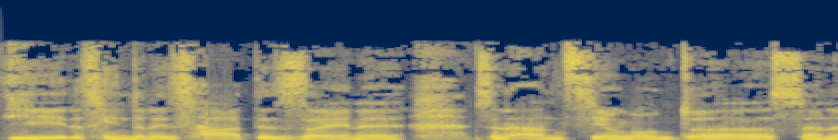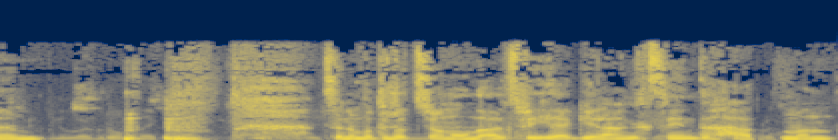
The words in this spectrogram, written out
jedes Hindernis hatte seine, seine Anziehung und äh, seine, seine Motivation. Und als wir hier gelangt sind, hat man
